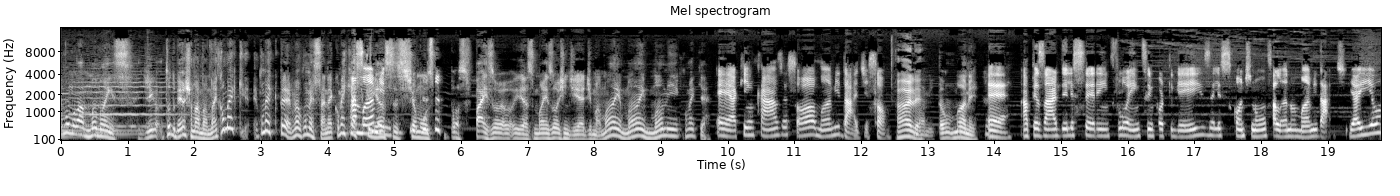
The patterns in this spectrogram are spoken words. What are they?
Então vamos lá, mamães. Diga, tudo bem eu chamar mamãe? Como é que. Como é que. Peraí, vamos começar, né? Como é que as Mamãe. crianças chamam os, os pais ou- e as mães hoje em dia? É de mamãe, mãe, mami? Como é que é? É, aqui em casa é só mami idade, só. Olha, Mami. Então, mami. É, apesar deles serem fluentes em português, eles continuam falando mami idade. E aí eu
